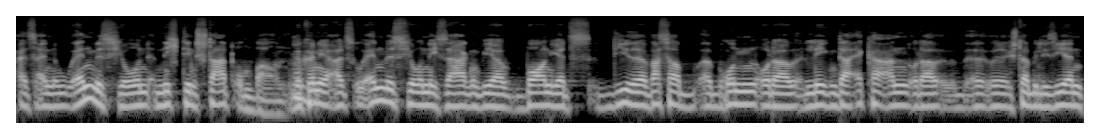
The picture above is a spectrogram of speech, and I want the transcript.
als eine UN-Mission nicht den Staat umbauen. Wir mhm. können ja als UN-Mission nicht sagen, wir bohren jetzt diese Wasserbrunnen oder legen da Äcker an oder äh, stabilisieren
